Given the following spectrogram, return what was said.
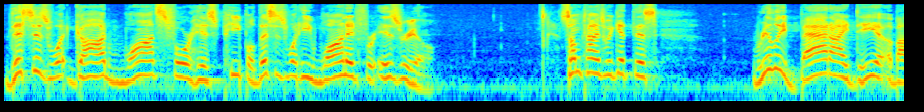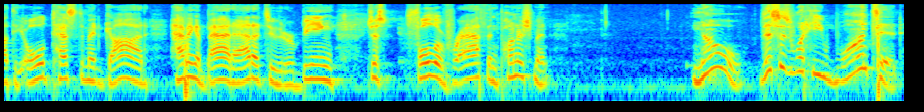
This is what God wants for his people. This is what he wanted for Israel. Sometimes we get this really bad idea about the Old Testament God having a bad attitude or being just full of wrath and punishment. No, this is what he wanted.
